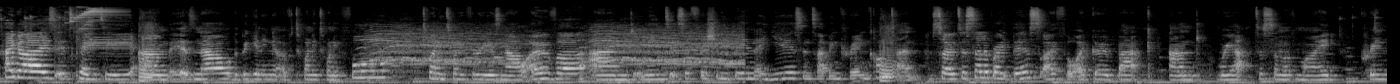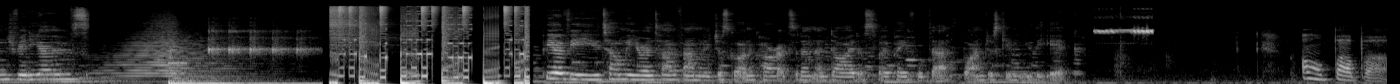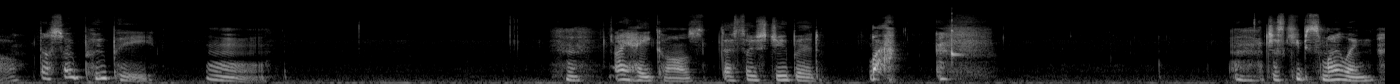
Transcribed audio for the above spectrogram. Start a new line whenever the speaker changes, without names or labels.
Hi guys, it's Katie. Um, it is now the beginning of 2024. 2023 is now over and it means it's officially been a year since I've been creating content. So to celebrate this, I thought I'd go back and react to some of my cringe videos. POV, you tell me your entire family just got in a car accident and died a slow, painful death, but I'm just giving you the ick.
Oh, Bubba, that's so poopy. Hmm. Hmm. I hate cars. They're so stupid. Bah! Just keep smiling.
